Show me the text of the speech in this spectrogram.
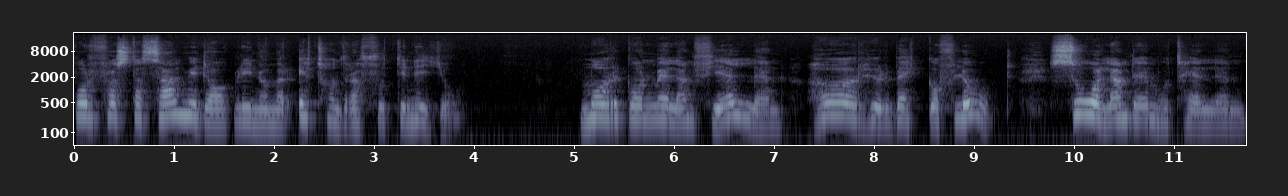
Vår första psalm idag blir nummer 179. Morgon mellan fjällen, hör hur bäck och flod, sålande mot hällen,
